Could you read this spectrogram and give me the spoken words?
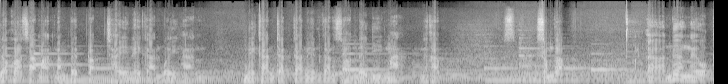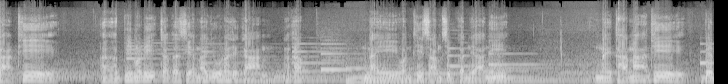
แล้วก็สามารถนำไปปรับใช้ในการบริหารในการจัดการเรียนการสอนได้ดีมาก นะครับสำหรับเเนื่องในโอกาสที่พี่มะลิจะเกษียณอายุราชการนะครับ ในวันที่ 30 กันยานี้ ในฐานะที่เป็น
